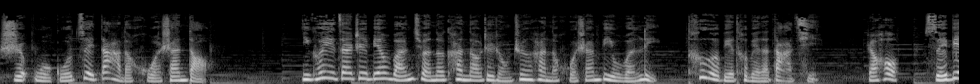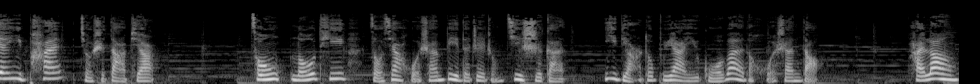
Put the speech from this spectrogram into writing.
是我国最大的火山岛。你可以在这边完全的看到这种震撼的火山壁纹理，特别特别的大气，然后随便一拍就是大片儿。从楼梯走下火山壁的这种既视感。一点都不亚于国外的火山岛，海浪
